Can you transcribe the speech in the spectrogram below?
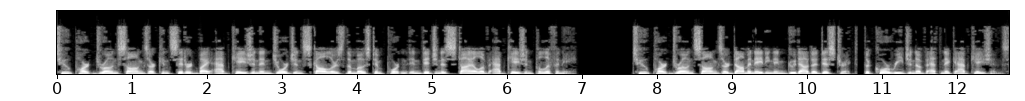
Two-part drone songs are considered by Abkhazian and Georgian scholars the most important indigenous style of Abkhazian polyphony. Two-part drone songs are dominating in Gudauta district, the core region of ethnic Abkhazians.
